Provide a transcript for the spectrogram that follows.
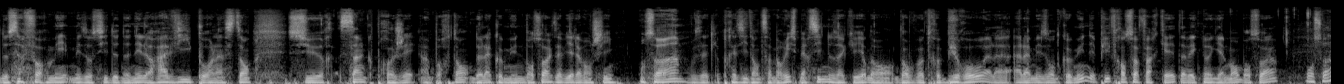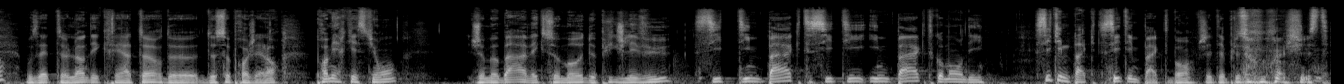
de s'informer mais aussi de donner leur avis pour l'instant sur cinq projets importants de la commune. Bonsoir Xavier Lavanchy. Bonsoir. Vous êtes le président de Saint-Maurice. Merci de nous accueillir dans, dans votre bureau à la, à la maison de commune. Et puis François Farquet avec nous également. Bonsoir. Bonsoir. Vous êtes l'un des créateurs de, de ce projet. Alors, première question. Je me bats avec ce mot depuis que je l'ai vu. City Impact, City Impact, comment on dit? Site Impact. Site Impact. Bon, j'étais plus ou moins juste.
